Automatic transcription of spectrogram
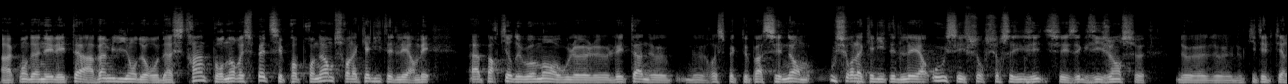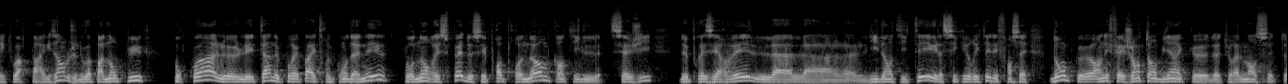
a condamné l'État à 20 millions d'euros d'astreinte pour non-respect de ses propres normes sur la qualité de l'air. Mais à partir du moment où l'État ne, respecte pas ses normes, ou sur la qualité de l'air, ou sur, ses, exigences de, quitter le territoire, par exemple, je ne vois pas non plus pourquoi l'État ne pourrait pas être condamné pour non-respect de ses propres normes quand il s'agit de préserver l'identité et la sécurité des Français. Donc, euh, en effet, j'entends bien que, naturellement, cette,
